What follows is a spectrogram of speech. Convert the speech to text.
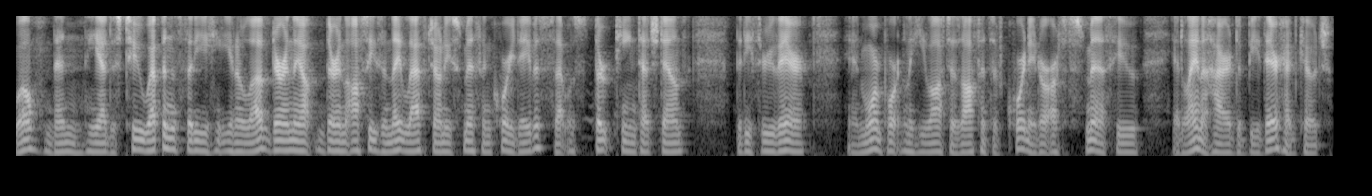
Well, then he had his two weapons that he you know loved during the during the offseason. They left Jonnu Smith and Corey Davis. That was 13 touchdowns that he threw there. And more importantly, he lost his offensive coordinator, Arthur Smith, who Atlanta hired to be their head coach.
